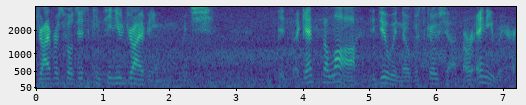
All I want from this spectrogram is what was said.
drivers will just continue driving, which it's against the law to do in Nova Scotia or anywhere.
